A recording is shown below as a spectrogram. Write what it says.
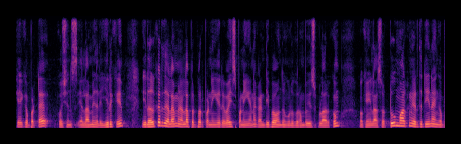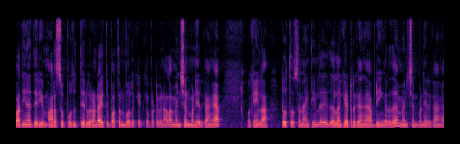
கேட்கப்பட்ட கொஷின்ஸ் எல்லாமே இதில் இருக்குது இதில் இருக்கிறது எல்லாமே நல்லா ப்ரிப்பேர் பண்ணிங்க ரிவைஸ் பண்ணிங்கன்னா கண்டிப்பாக வந்து உங்களுக்கு ரொம்ப யூஸ்ஃபுல்லாக இருக்கும். ஓகேங்களா ஸோ டூ மார்க்னு எடுத்துட்டிங்கன்னா இங்கே பார்த்தீங்கன்னா தெரியும். அரசு பொதுத் தேர்வு ரெண்டாயிரத்தி பத்தொன்பதில் கேட்கப்பட்டவினால மென்ஷன் பண்ணியிருக்காங்க. ஓகேங்களா டூ தௌசண்ட் நைன்டீனில் இதெல்லாம் கேட்டிருக்காங்க அப்படிங்கிறத மென்ஷன் பண்ணியிருக்காங்க.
